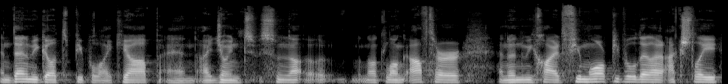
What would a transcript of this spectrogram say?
And then we got people like Jaap and I joined soon, uh, not long after. And then we hired a few more people that are actually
